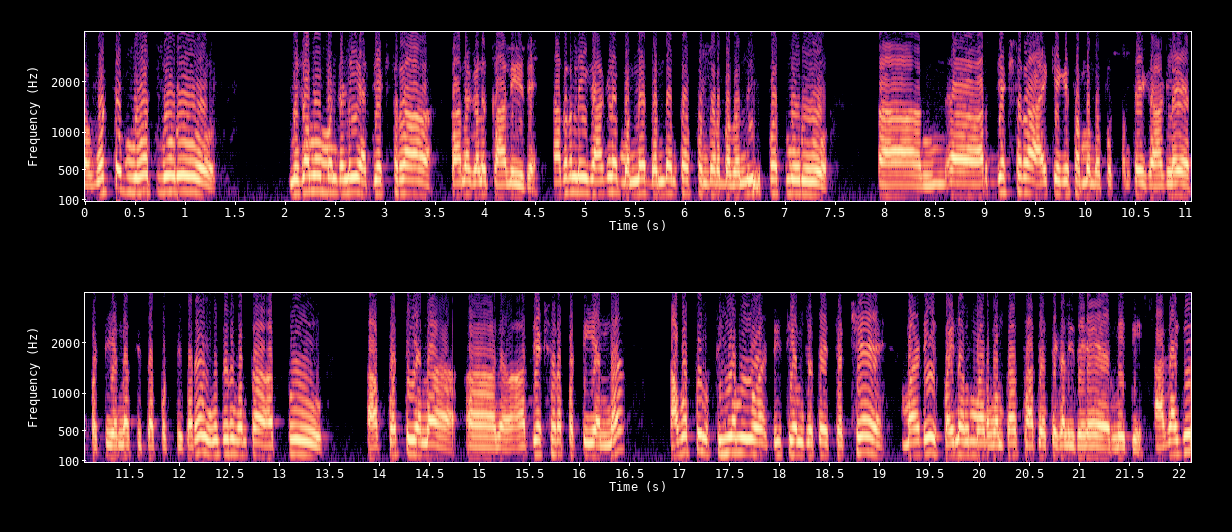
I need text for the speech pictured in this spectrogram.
ಒಟ್ಟು ಮೂವತ್ಮೂರು ನಿಗಮ ಮಂಡಳಿ ಅಧ್ಯಕ್ಷರ ಸ್ಥಾನಗಳು ಖಾಲಿ ಇದೆ. ಅದರಲ್ಲಿ ಈಗಾಗಲೇ ಮೊನ್ನೆ ಬಂದಂತ ಸಂದರ್ಭದಲ್ಲಿ ಇಪ್ಪತ್ಮೂರು ಅಧ್ಯಕ್ಷರ ಆಯ್ಕೆಗೆ ಸಂಬಂಧಪಟ್ಟಂತೆ ಈಗಾಗಲೇ ಪಟ್ಟಿಯನ್ನ ಸಿದ್ಧಪಡಿಸಿದ್ದಾರೆ. ಉಳಿದಿರುವಂತಹ ಹತ್ತು ಆ, ಪಟ್ಟಿಯನ್ನ ಅಧ್ಯಕ್ಷರ ಪಟ್ಟಿಯನ್ನ ಅವತ್ತು ಸಿಎಂ ಡಿಸಿಎಂ ಜೊತೆ ಚರ್ಚೆ ಮಾಡಿ ಫೈನಲ್ ಮಾಡುವಂತ ಸಾಧ್ಯತೆಗಳಿದೆ ನೀತಿ. ಹಾಗಾಗಿ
